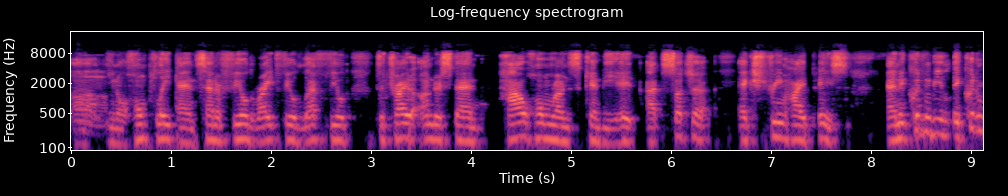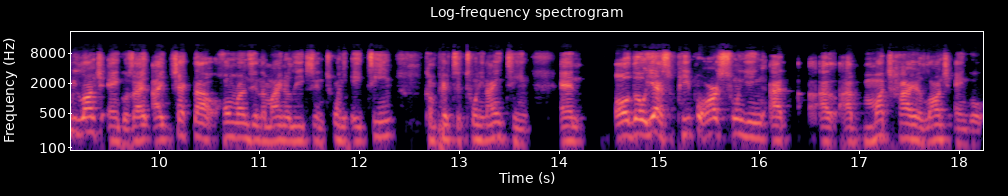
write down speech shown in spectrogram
uh, you know, home plate and center field, right field, left field, to try to understand how home runs can be hit at such a extreme high pace and it couldn't be it couldn't be launch angles. I, I checked out home runs in the minor leagues in 2018 compared to 2019, and although yes, people are swinging at a, a, much higher launch angle,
